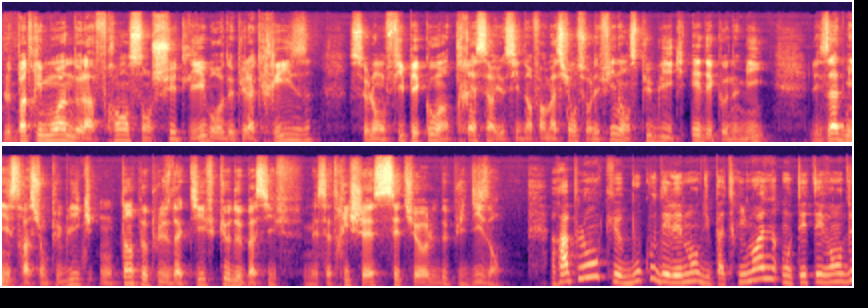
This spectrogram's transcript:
Le patrimoine de la France en chute libre depuis la crise. Selon FIPECO, un très sérieux site d'information sur les finances publiques et d'économie, les administrations publiques ont un peu plus d'actifs que de passifs, mais cette richesse s'étiole depuis 10 ans. Rappelons que beaucoup d'éléments du patrimoine ont été vendus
